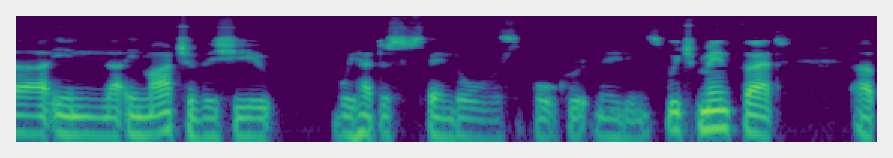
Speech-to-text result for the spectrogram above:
uh, in uh, in March of this year, we had to suspend all the support group meetings, which meant that uh,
